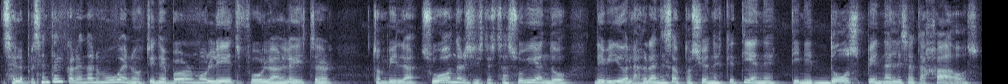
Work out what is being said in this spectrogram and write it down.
se le presenta el calendario muy bueno. Tiene Bournemouth, Leeds, Fulham, Leicester, Aston Villa. Su ownership está subiendo debido a las grandes actuaciones que tiene. Tiene dos penales atajados.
